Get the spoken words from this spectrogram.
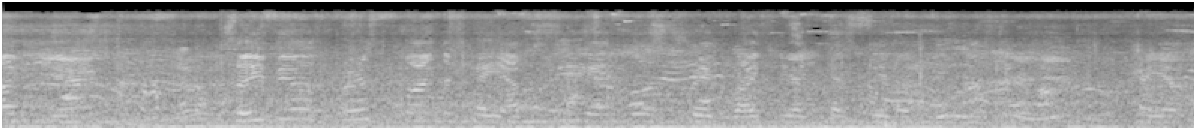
right here. So if you first find the KFC and go straight right here, you can see the blue KFC.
